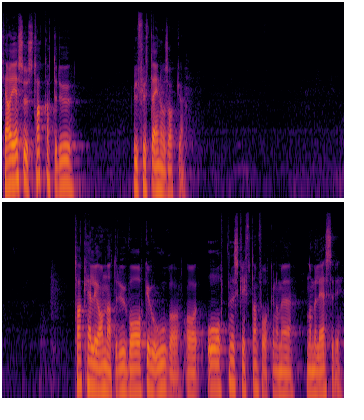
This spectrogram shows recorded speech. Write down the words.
Kjære Jesus, takk at du vil flytte inn hos oss. Takk, Hellige Ånd, at du våker ved ordene og åpner Skriftene for oss når vi, når vi leser dem.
